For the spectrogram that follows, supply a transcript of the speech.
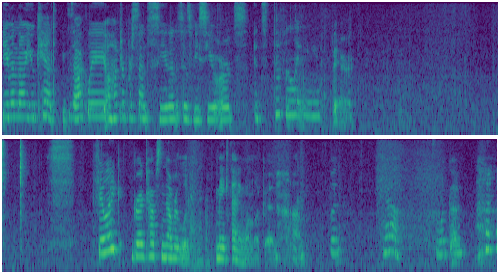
Even though you can't exactly 100% see that it says VCU Arts, it's definitely there. Feel like grad caps never look make anyone look good. Um, but yeah, to look good.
